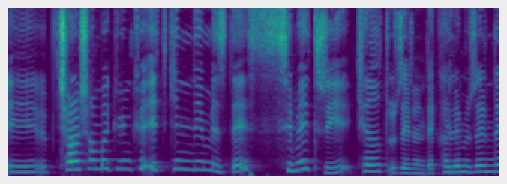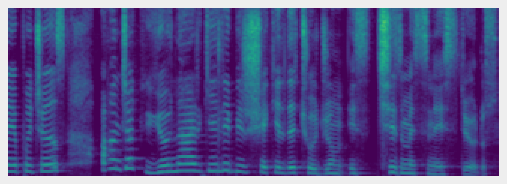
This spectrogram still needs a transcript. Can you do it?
E, çarşamba günkü etkinliğimizde simetriyi kağıt üzerinde, kalem üzerinde yapacağız. Ancak yönergeli bir şekilde çocuğun çizmesini istiyoruz.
